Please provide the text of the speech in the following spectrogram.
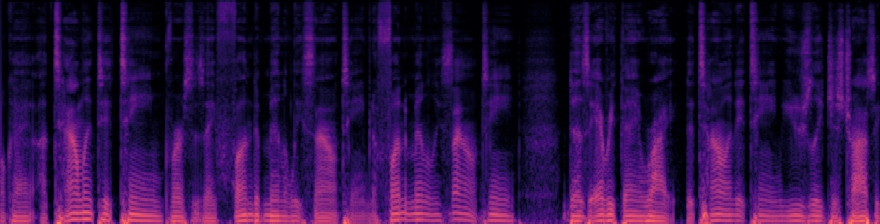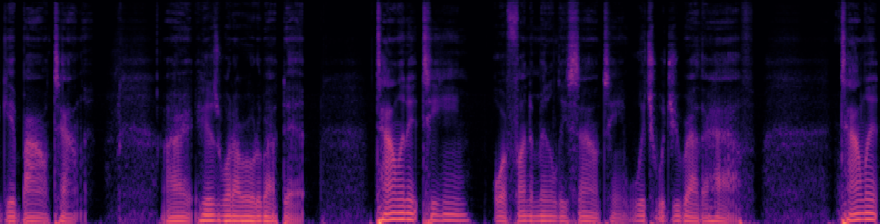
Okay, a talented team versus a fundamentally sound team. The fundamentally sound team does everything right. The talented team usually just tries to get by on talent. All right, here's what I wrote about that. Talented team or fundamentally sound team? Which would you rather have? Talent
